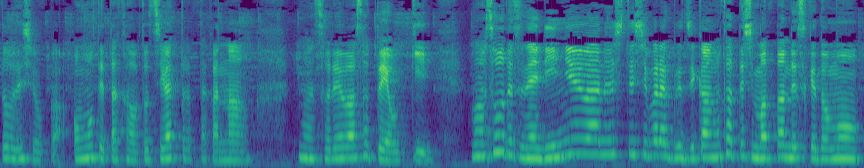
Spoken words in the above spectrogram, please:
どうでしょうか？思ってた顔と違ったかな？まあそれはさておき。まあそうですね、リニューアルしてしばらく時間が経ってしまったんですけども、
